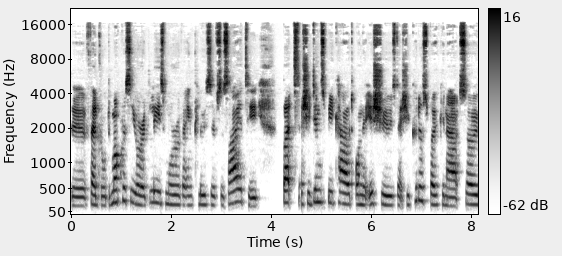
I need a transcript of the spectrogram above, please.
the federal democracy or at least more of an inclusive society. But she didn't speak out on the issues that she could have spoken out. So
